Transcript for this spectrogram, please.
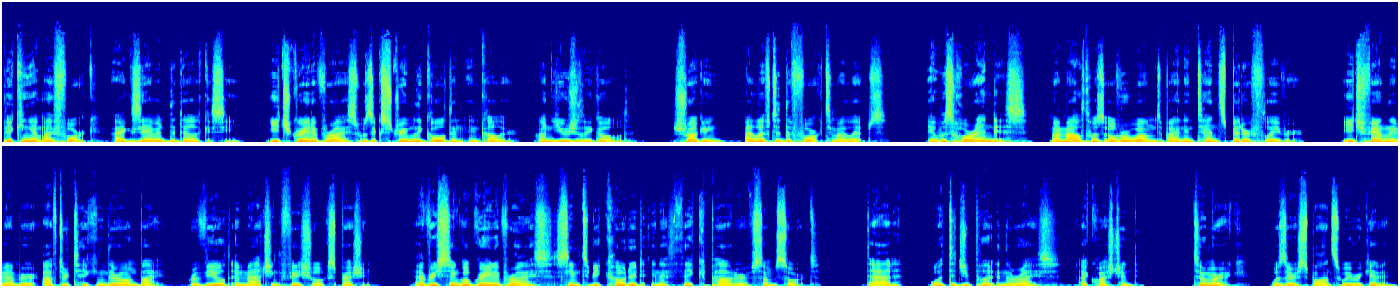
Picking up my fork, I examined the delicacy. Each grain of rice was extremely golden in color, unusually gold. Shrugging, I lifted the fork to my lips. It was horrendous. My mouth was overwhelmed by an intense bitter flavor. Each family member, after taking their own bite, revealed a matching facial expression. Every single grain of rice seemed to be coated in a thick powder of some sort. Dad, what did you put in the rice? I questioned. Turmeric, was the response we were given.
